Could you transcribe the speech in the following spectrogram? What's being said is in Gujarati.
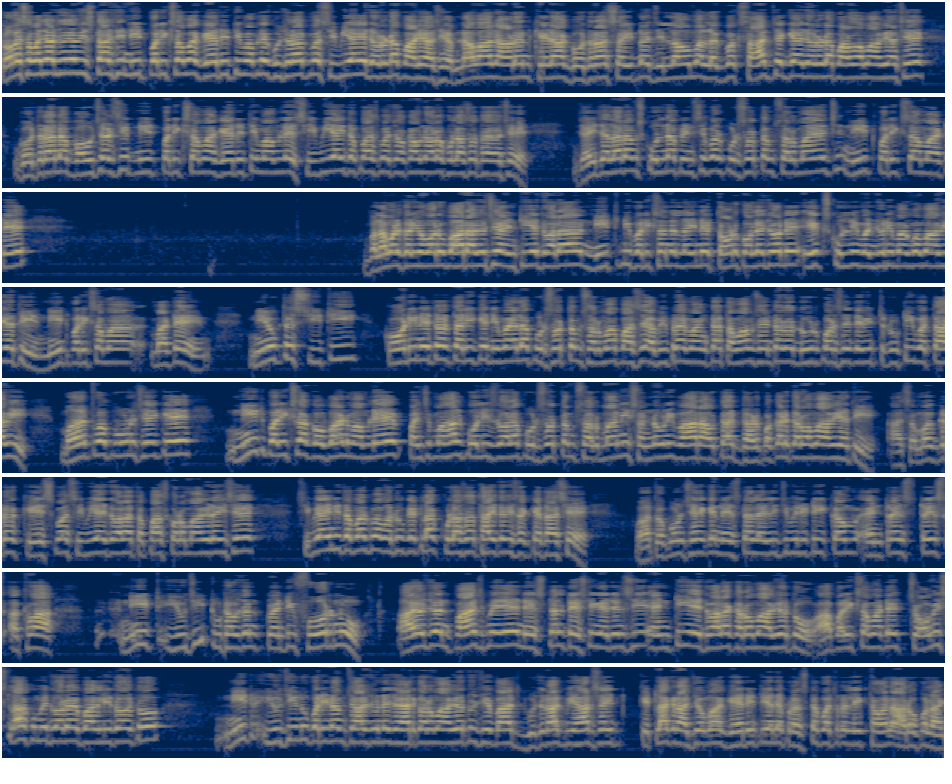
તો હવે સમાચાર જોઈએ વિસ્તારથી નીટ પરીક્ષામાં ગેરરીતિ મામલે ગુજરાતમાં સીબીઆઈએ દરોડા પાડ્યા છે. અમદાવાદ આણંદ ખેડા ગોધરા સહિતના જિલ્લાઓમાં લગભગ સાત જગ્યાએ દરોડા પાડવામાં આવ્યા છે. ગોધરાના બહુચર્ચિત નીટ પરીક્ષામાં ગેરરીતિ મામલે સીબીઆઈ તપાસમાં ચોંકાવનારો ખુલાસો થયો છે. જય જલારામ સ્કૂલના પ્રિન્સિપલ પુરુષોત્તમ શર્માએ જ નીટ પરીક્ષા માટે ભલામણ કરી હોવાનું બહાર આવ્યું છે. એનટીએ દ્વારા નીટની પરીક્ષાને લઈને ત્રણ કોલેજો અને એક સ્કૂલની મંજૂરી માંગવામાં આવી હતી. નીટ પરીક્ષા માટે નિયુક્ત સીટી કોઓર્ડિનેટર તરીકે નિમાયેલા પુરુષોત્તમ શર્મા પાસે અભિપ્રાય માંગતા તમામ સેન્ટરો દૂર પડશે તેવી ત્રુટી બતાવી મહત્વપૂર્ણ છે કે નીટ પરીક્ષા કૌભાંડ મામલે પંચમહાલ પોલીસ દ્વારા પુરુષોત્તમ શર્માની સંડોવણી બહાર આવતા ધરપકડ કરવામાં આવી હતી. આ સમગ્ર કેસમાં સીબીઆઈ દ્વારા તપાસ કરવામાં આવી રહી છે. સીબીઆઈની તપાસમાં વધુ કેટલાક ખુલાસા થાય તેવી શક્યતા છે. મહત્વપૂર્ણ છે કે national eligibility cum entrance test અથવા NEET UG two thousand twenty ફોરનું આયોજન પાંચ મેએ નેશનલ ટેસ્ટિંગ એજન્સી એનટીએ દ્વારા કરવામાં આવ્યું હતું. આ પરીક્ષા માટે ચોવીસ લાખ ઉમેદવારોએ ભાગ લીધો હતો. નીટ યુજીનું પરિણામ ચાર જૂને જાહેર કરવામાં આવ્યું હતું, જે બાદ ગુજરાત, બિહાર સહિત કેટલાક રાજ્યોમાં ગેરરીતિ અને પ્રશ્નપત્ર લીક થવાના આરોપો લાગ્યા.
